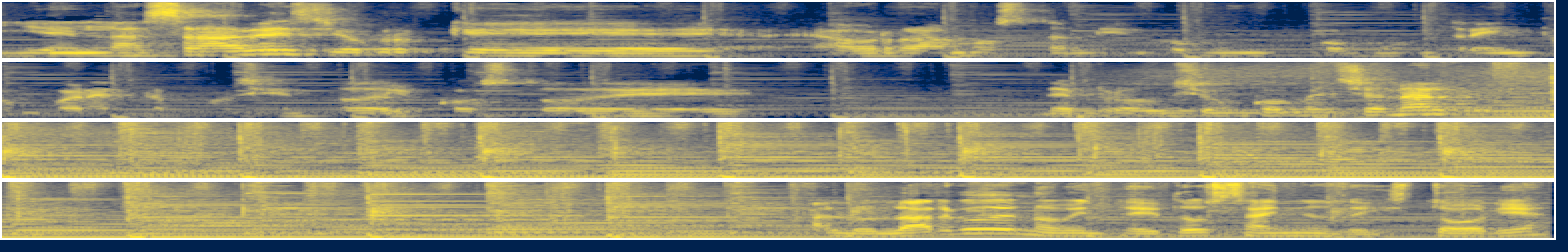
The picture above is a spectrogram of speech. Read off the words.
y en las aves yo creo que ahorramos también como un, como un 30 un 40% del costo de, de producción convencional. Lo largo de 92 años de historia,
